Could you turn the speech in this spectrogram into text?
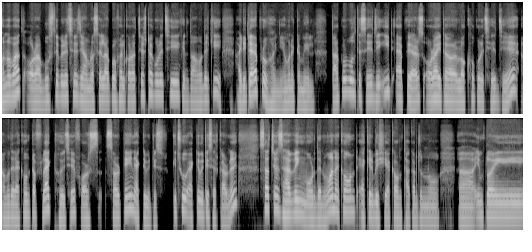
ধন্যবাদ। ওরা বুঝতে পেরেছে যে আমরা সেলার প্রোফাইল করার চেষ্টা করেছি, কিন্তু আমাদের কি আইডিটা অ্যাপ্রুভ হয়নি। এমন একটা মেইল। তারপর বলতেছে যে ইট অ্যাপেয়ার্স ওরা এটা লক্ষ্য করেছে যে, আমাদের অ্যাকাউন্টটা ফ্ল্যাগড হয়েছে ফর সার্টেইন অ্যাক্টিভিটিস। কিছু অ্যাক্টিভিটিসের কারণে such as having more than one account একের বেশি অ্যাকাউন্ট থাকার জন্য employing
